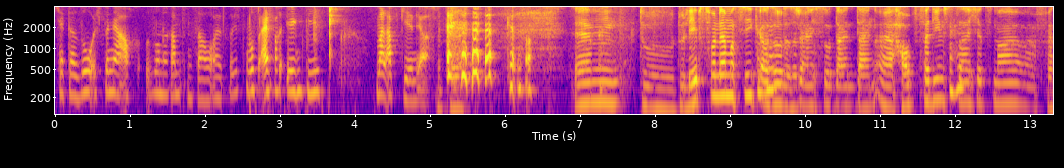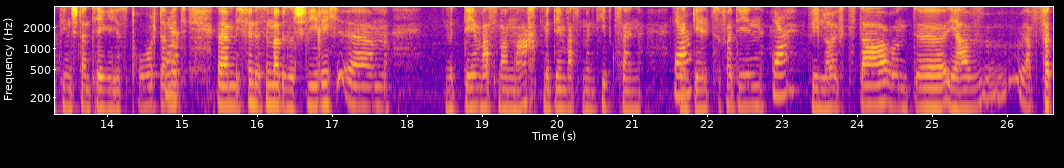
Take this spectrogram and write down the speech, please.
Ich hätte da so, ich bin ja auch so eine Rampensau, also es muss einfach irgendwie mal abgehen, ja. Okay. genau. Ähm, du, du lebst von der Musik, mhm. also das ist eigentlich so dein, dein äh, Hauptverdienst, mhm. sage ich jetzt mal. Verdienst dein tägliches Brot damit. Ja. Ähm, ich finde es immer ein bisschen schwierig, ähm, mit dem, was man macht, mit dem, was man liebt, sein, ja. sein Geld zu verdienen. Ja. Wie läuft es da? Und äh, ja, ver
